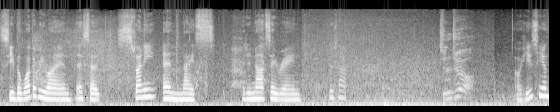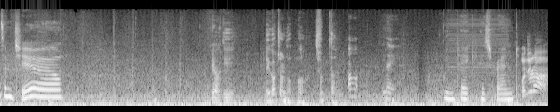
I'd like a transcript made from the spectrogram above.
See the Weatherby line. It said sunny and nice. It did not say rain. Who's that? 진주야. Oh, he's handsome too. 여기 이것 좀 덮어. 춥다. 어, 네. You can take his friend. 원준아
